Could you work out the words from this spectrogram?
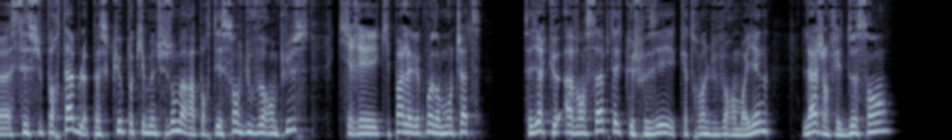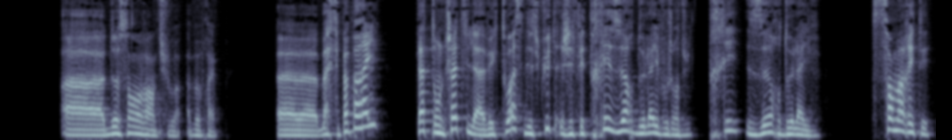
euh, c'est supportable parce que Pokémon Fusion m'a rapporté 100 viewers en plus qui, parlent avec moi dans mon chat. C'est-à-dire qu'avant ça, peut-être que je faisais 80 viewers en moyenne. Là, j'en fais 200 à 220, tu vois, à peu près. Euh, bah c'est pas pareil. Là, ton chat, il est avec toi, ça discute. J'ai fait 13 heures de live aujourd'hui. 13 heures de live sans m'arrêter.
